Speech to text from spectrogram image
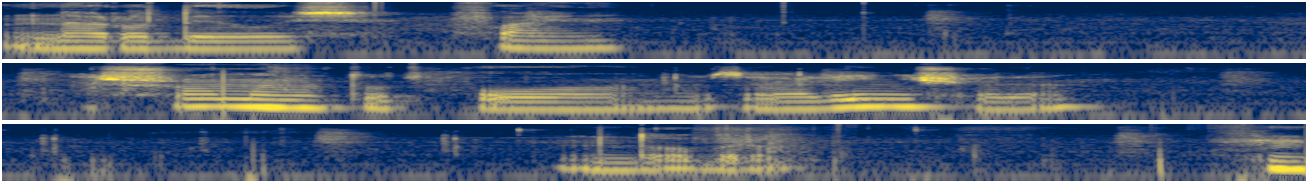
народилось. Файне. А що в мене тут по взагалі нічого, да? Добре. Хм.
